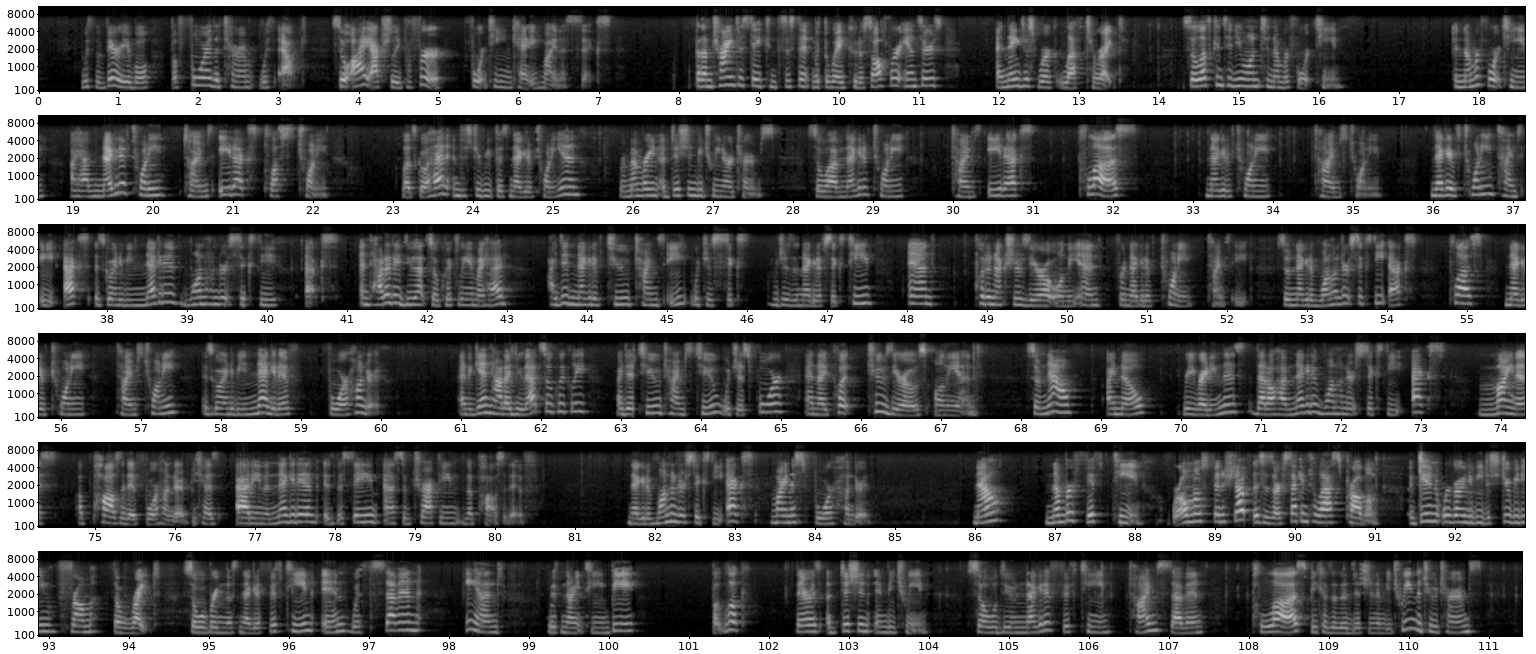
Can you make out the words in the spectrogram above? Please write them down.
with the variable before the term without. So I actually prefer 14k minus 6. But I'm trying to stay consistent with the way Kuta software answers, and they just work left to right. So let's continue on to number 14. In number 14, I have negative 20 times 8x plus 20. Let's go ahead and distribute this negative 20 in, remembering addition between our terms. So we'll have negative 20 times 8x plus negative 20 times 20. Negative 20 times 8x is going to be negative 160x. And how did I do that so quickly in my head? I did negative 2 times 8, which is 6, which is a negative 16, and put an extra 0 on the end for negative 20 times 8. So negative 160x plus negative 20 times 20 is going to be negative 400. And again, how did I do that so quickly? I did 2 times 2, which is 4, and I put two zeros on the end. So now I know, rewriting this, that I'll have negative 160x minus a positive 400 because adding a negative is the same as subtracting the positive. Negative 160x minus 400. Now, number 15. We're almost finished up. This is our second to last problem. Again, we're going to be distributing from the right. So we'll bring this negative 15 in with 7 and with 19b. But look, there is addition in between. So we'll do negative 15 times 7 plus, because of the addition in between the two terms,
